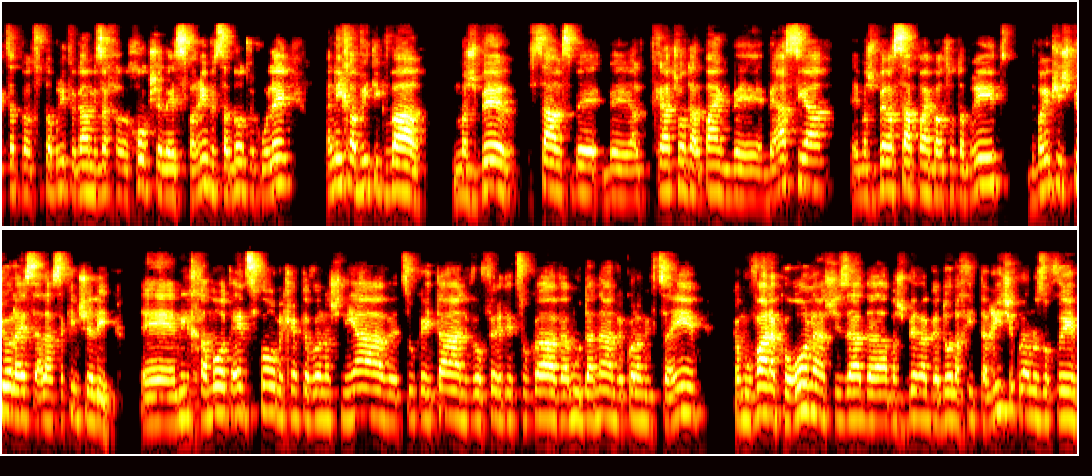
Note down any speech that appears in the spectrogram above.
קצת בארצות הברית וגם במזרח הרחוק של ספרים וסדנות וכולי. אני חוויתי כבר משבר סארס בתחילת שנות האלפיים באסיה משבר הסאב פריים בארצות הברית דברים שהשפיעו על העסקים שלי. אה, מלחמות אין ספור מלחמת לבנון השנייה וצוק איתן ועופרת יצוקה ועמוד ענן וכל המבצעים. כמובן הקורונה שזה המשבר הגדול הכי טרי שכולנו זוכרים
